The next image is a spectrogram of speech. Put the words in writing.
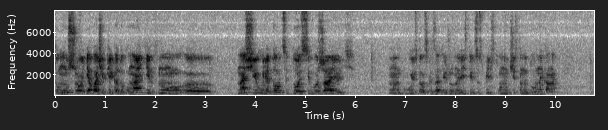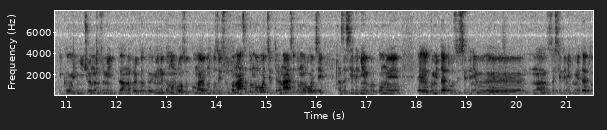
Тому що я бачив кілька документів. Ну, наші урядовці досі вважають, ну не побоюсь того сказати, і журналістів, і суспільство ну, чистими дурниками, якого нічого не розуміють. Да, наприклад, Мінекономрозвитку має одну позицію у 2012 році, в 2013 році на засіданні Верховної е, комітету засіданні е, на засіданні комітету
